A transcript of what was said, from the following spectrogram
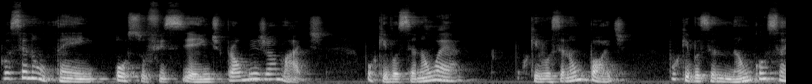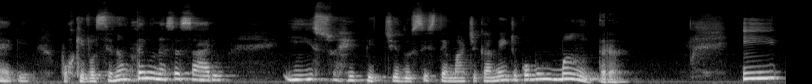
você não tem o suficiente para almejar mais porque você não é, porque você não pode, porque você não consegue, porque você não tem o necessário. E isso é repetido sistematicamente como um mantra. E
